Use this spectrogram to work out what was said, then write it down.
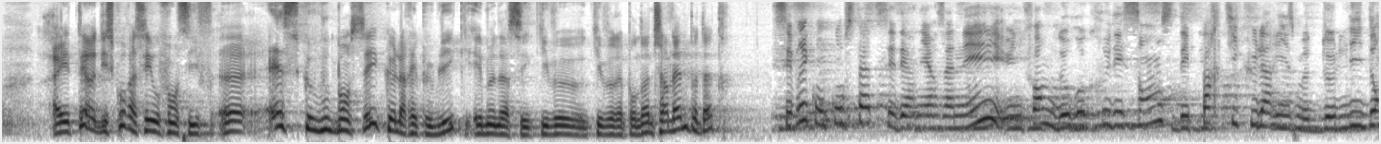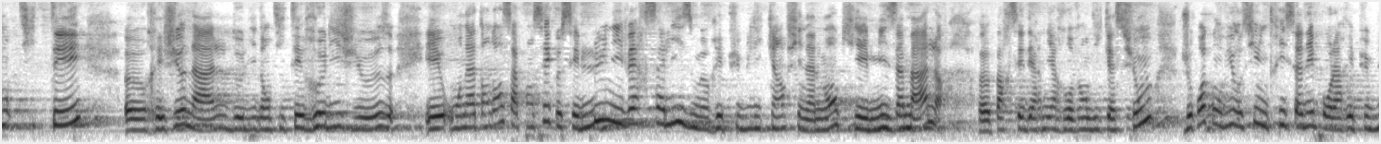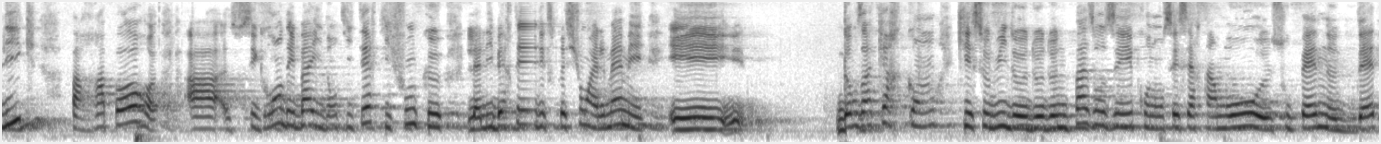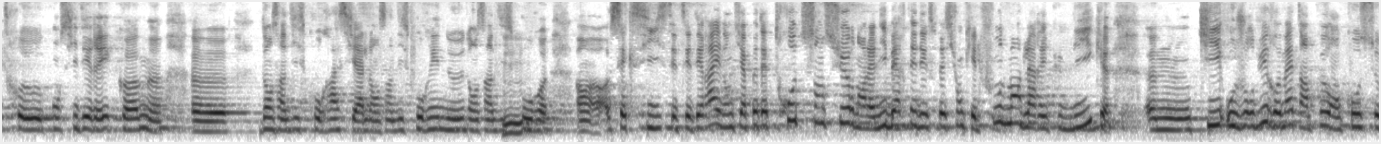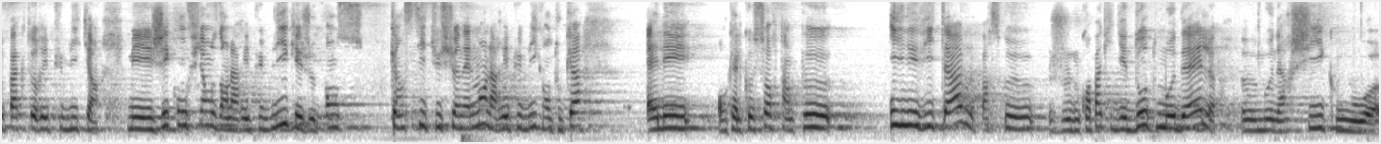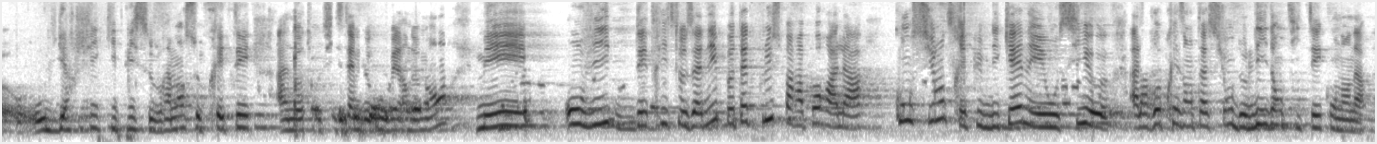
a été un discours assez offensif. Euh, est-ce que vous pensez que la République est menacée? Qui veut, qui veut répondre? Anne-Charlène, peut-être? C'est vrai qu'on constate ces dernières années une forme de recrudescence des particularismes de l'identité euh, régionale, de l'identité religieuse, et on a tendance à penser que c'est l'universalisme républicain finalement qui est mis à mal euh, par ces dernières revendications. Je crois qu'on vit aussi une triste année pour la République par rapport à ces grands débats identitaires qui font que la liberté d'expression elle-même est, dans un carcan qui est celui de, de, de, ne pas oser prononcer certains mots euh, sous peine d'être euh, considéré comme euh, dans un discours racial, dans un discours haineux, dans un discours mmh. sexiste, etc. Et donc il y a peut-être trop de censure dans la liberté d'expression qui est le fondement de la République, qui aujourd'hui remettent un peu en cause ce pacte républicain. Mais j'ai confiance dans la République et je pense qu'institutionnellement, la République, en tout cas, elle est en quelque sorte un peu inévitable parce que je ne crois pas qu'il y ait d'autres modèles euh, monarchiques ou euh, oligarchiques qui puissent vraiment se prêter à notre système de gouvernement. Mais on vit des tristes années, peut-être plus par rapport à la conscience républicaine et aussi euh, à la représentation de l'identité qu'on en a.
